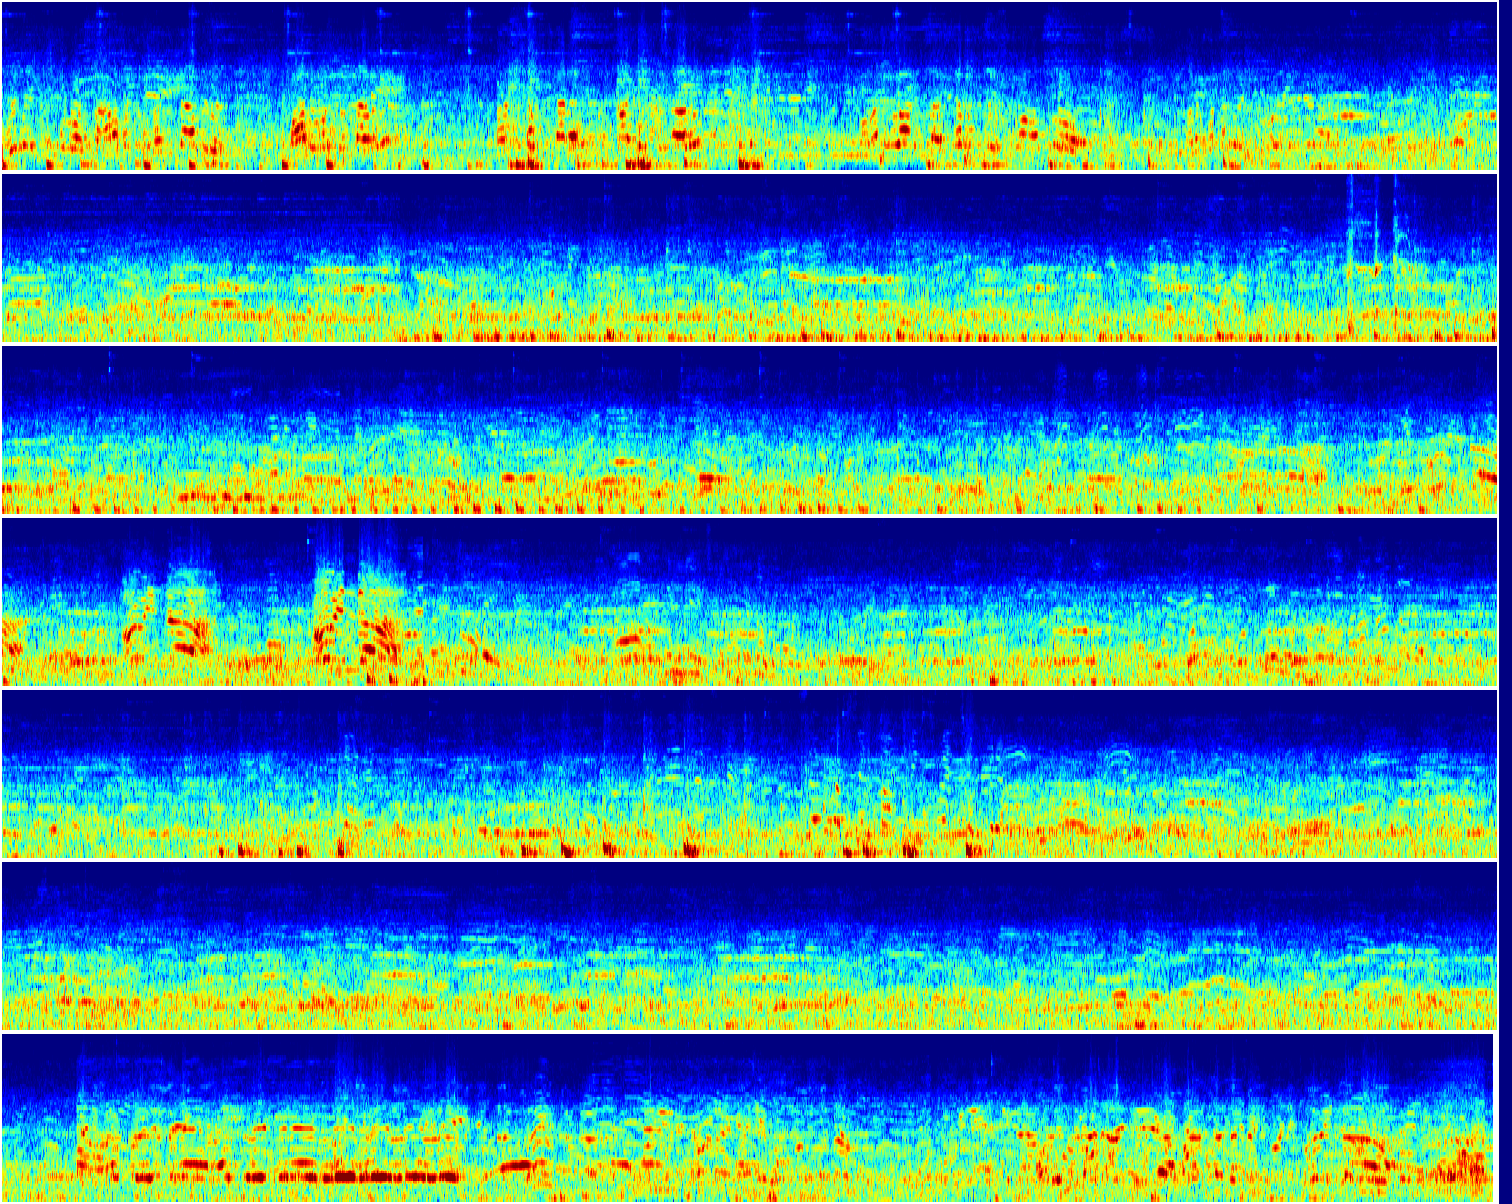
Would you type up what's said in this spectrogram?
ఉదయింపులో సామాన్య భక్తాదులు పాల్గొంటున్నారు నష్టపరిహారం పాటిస్తున్నారు స్వామివారి దర్శనం చేసుకోవడంతో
